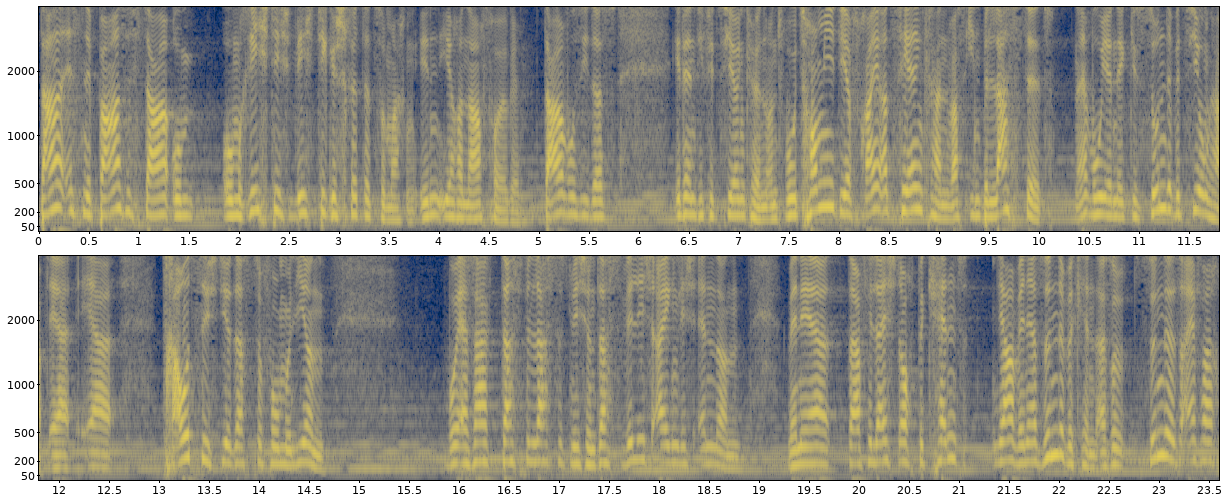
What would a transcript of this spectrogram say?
da ist eine Basis da, um, um richtig wichtige Schritte zu machen in ihrer Nachfolge. Da, wo sie das identifizieren können. Und wo Tommy dir frei erzählen kann, was ihn belastet, ne, wo ihr eine gesunde Beziehung habt. Er, er traut sich, dir das zu formulieren. Wo er sagt, das belastet mich und das will ich eigentlich ändern. Wenn er da vielleicht auch bekennt, ja, wenn er Sünde bekennt. Also Sünde ist einfach,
